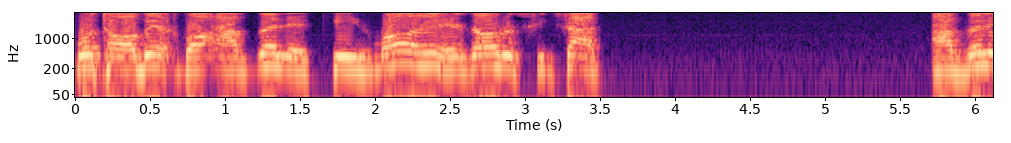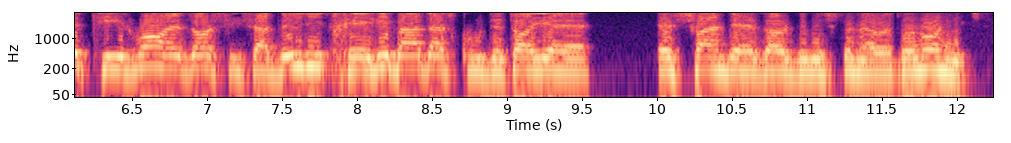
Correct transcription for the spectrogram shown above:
مطابق با اول تیر ماه 1300 اول تیر ماه 1300 ببینید خیلی بعد از کودتای اسفند 1299 نیست.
